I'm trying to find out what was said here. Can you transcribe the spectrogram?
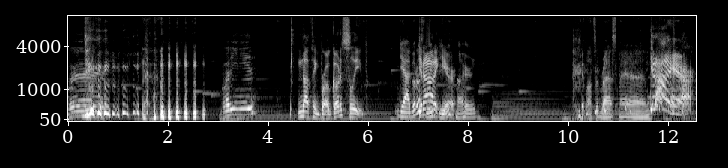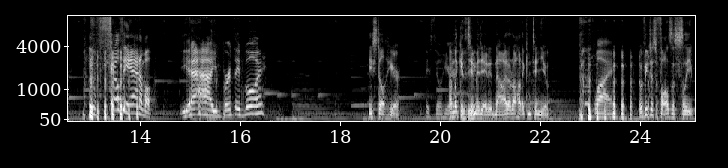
but what do you need? Nothing, bro. Go to sleep. yeah, go to Get sleep. outta dude. here. I'm tired. Get lots of rest, man. Get out of here! You filthy animal! Yeah, your birthday boy. He's still here. He's still here. I'm like Is he? intimidated now. I don't know how to continue. why? What if he just falls asleep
